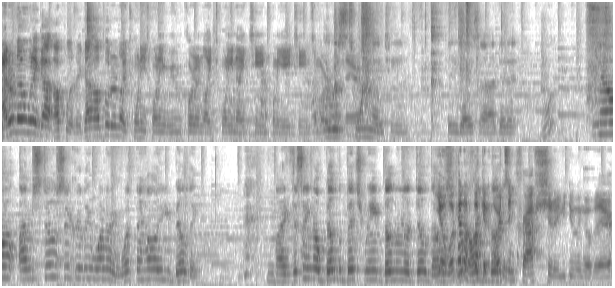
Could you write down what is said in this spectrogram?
I don't know when it got uploaded. It got uploaded in like 2020. We recorded in like 2019, 2018, somewhere It was there. 2019 that you guys uh, did it. What? You know, I'm still secretly wondering what the hell are you building? Like this ain't no build a bitch. We ain't building a dildo. Yo, what kind of fucking arts and crafts shit are you doing over there?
